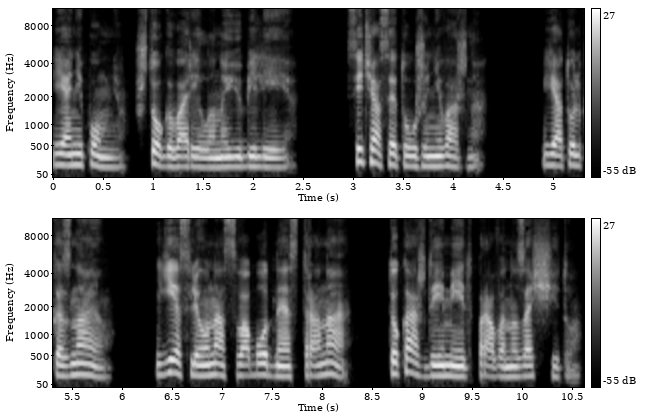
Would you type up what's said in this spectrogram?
Я не помню, что говорила на юбилее. Сейчас это уже не важно. Я только знаю, если у нас свободная страна, то каждый имеет право на защиту.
